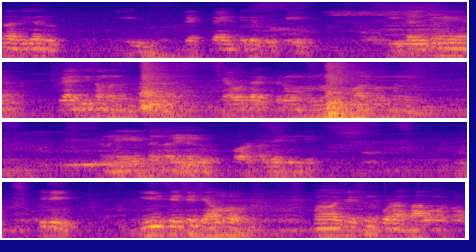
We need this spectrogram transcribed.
రాజు గారు ఈ బ్లడ్ బ్యాంక్ దగ్గర చూసి ఈ తలసేమియా వ్యాధికి సంబంధించిన సేవా కార్యక్రమంలో పాల్గొనమని మన ఏ రాజు గారు పోరాటం జరిగింది. ఇది ఈయన చేసే సేవలో మా అసోసియేషన్ కూడా పాల్గొనటం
